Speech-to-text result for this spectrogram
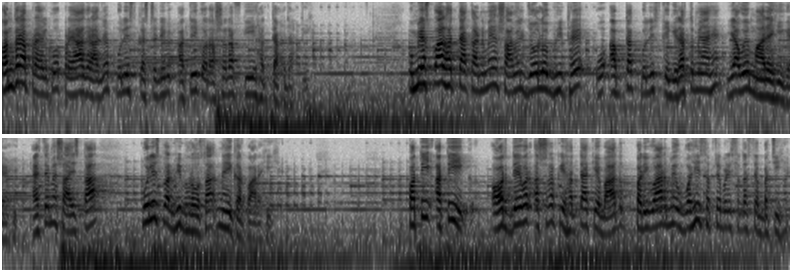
15 अप्रैल को प्रयागराज में पुलिस कस्टडी में अतीक और अशरफ की हत्या हो जाती। है उमेश पाल हत्याकांड में शामिल जो लोग भी थे, वो अब तक पुलिस की गिरफ्त में आए हैं या वे मारे ही गए हैं। ऐसे में शाइस्ता पुलिस पर भी भरोसा नहीं कर पा रही है। पति अतीक और देवर अशरफ की हत्या के बाद परिवार में वही सबसे बड़ी सदस्य बची है।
